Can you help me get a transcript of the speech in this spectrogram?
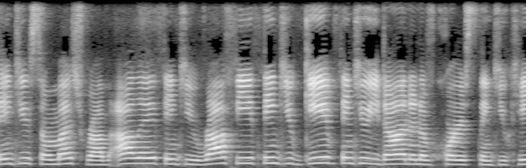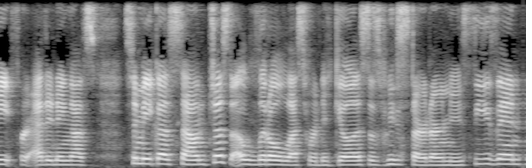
Thank you so much, Rav Ale. Thank you, Rafi. Thank you, Gabe. Thank you, Idan. And of course, thank you, Kate, for editing us to make us sound just a little less ridiculous as we start our new season.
